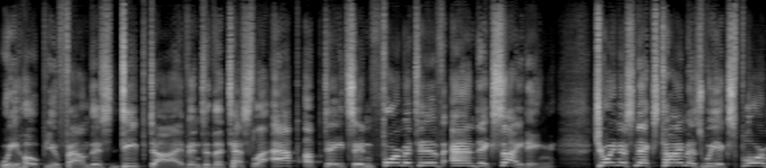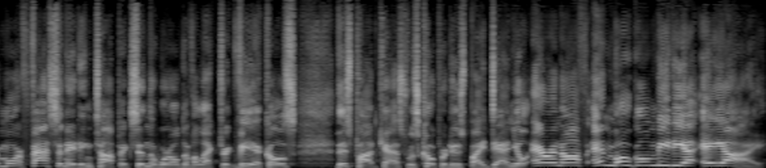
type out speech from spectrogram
We hope you found this deep dive into the Tesla app updates informative and exciting. Join us next time as we explore more fascinating topics in the world of electric vehicles. This podcast was co produced by Daniel Aronoff and Mogul Media AI.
